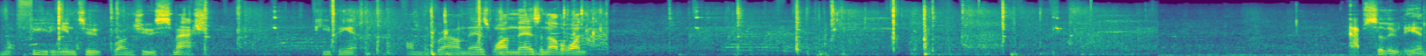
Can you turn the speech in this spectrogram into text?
not feeding into Guangzu's smash, keeping it on the ground. There's one, there's another one. Absolutely in.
